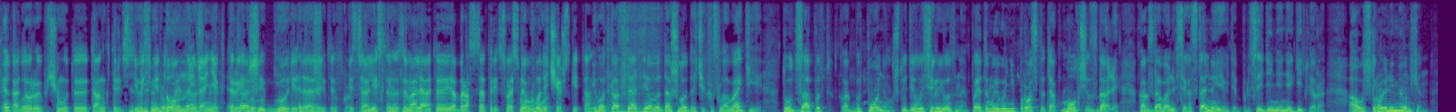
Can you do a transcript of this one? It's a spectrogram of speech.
это которую вот... почему-то танк 38-тонный, ну, да, некоторые горе, да, эти специалисты называли, а это образца 38 -го года чешский танк. И вот когда дело дошло до Чехословакии, тут Запад как бы понял, понял, что дело серьезное. Поэтому его не просто так молча сдали, как сдавали всех остальные присоединения Гитлера, а устроили Мюнхен –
